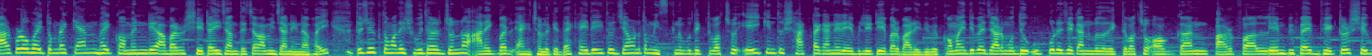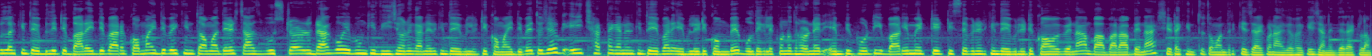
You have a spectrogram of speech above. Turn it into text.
তারপরেও ভাই, তোমরা কেন ভাই কমেন্টে আবার সেটাই জানতে চাও? আমি জানি না ভাই। তো যাই হোক, তোমাদের সুবিধার জন্য আরেকবার এক ঝলকে দেখাই দেই। তো যেমন তোমরা স্ক্রিনের উপর দেখতে পাচ্ছ, এই কিন্তু ষাটটা গানের এবিলিটি এবার বাড়িয়ে দেবে, কমাই দেবে। যার মধ্যে উপরে যে গানগুলো দেখতে পাচ্ছ, অজ্ঞান, পারফাল এমপি ফাইভ ভেক্টর সেগুলো কিন্তু এবিলিটি বাড়াই দেবে আর কমাই দেবে কিন্তু আমাদের চার্জ বুস্টার ড্রাগো এবং কি ভিজন গানের কিন্তু এবিলিটি কমাই দেবে। তো যাই হোক এই ছাড়টা গানের কিন্তু এবার এবিলিটি কমবে। বলতে গেলে কোনো ধরনের এমপি ফোর্টি বা এম এইট এইটটি সেভেনের কিন্তু এবিলিটি কমাবে না বা বাড়াবে না, সেটা কিন্তু তোমাদেরকে যার কোনো আগে ভাগে জানিয়ে রাখলাম।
